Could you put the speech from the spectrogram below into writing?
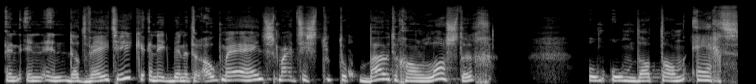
en, en, en dat weet ik. En ik ben het er ook mee eens. Maar het is natuurlijk toch buitengewoon lastig om, om dat dan echt,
